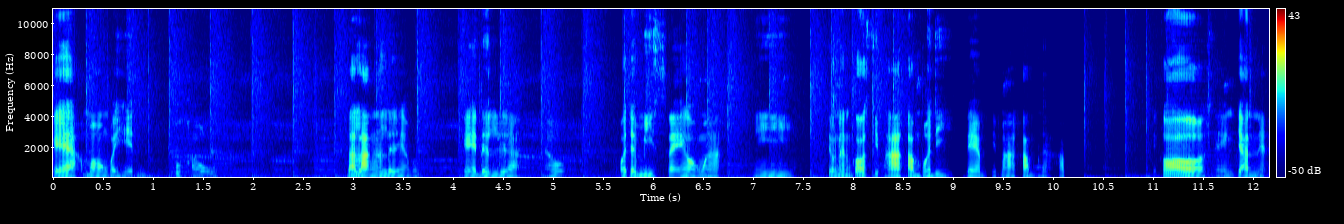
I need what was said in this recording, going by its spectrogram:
แกมองไปเห็นภูเขา ด้านหลังนั้นเลยครับผมแกเดินเรือนะครับผมก็จะมีแสงออกมา นี่ช่วงนั้นก็สิบห้าค่ำพอดีแรมสิบห้าค่ำนะครับ แล้วก็แสงจันทร์เนี่ย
